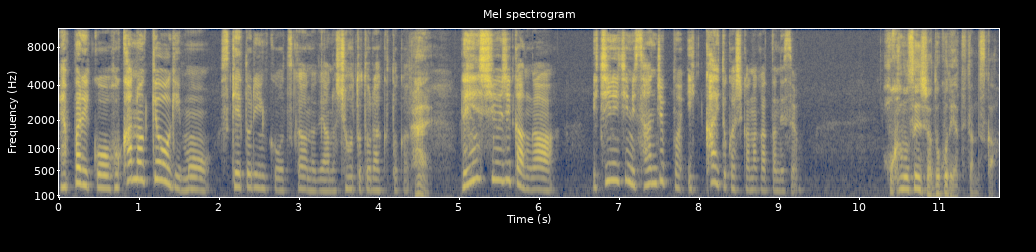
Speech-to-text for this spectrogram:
やっぱりこう他の競技もスケートリンクを使うのであのショートトラックとか、はい。練習時間が1日に30分1回とかしかなかったんですよ。他の選手はどこでやってたんですか？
